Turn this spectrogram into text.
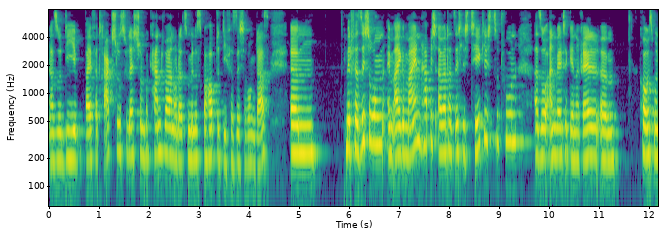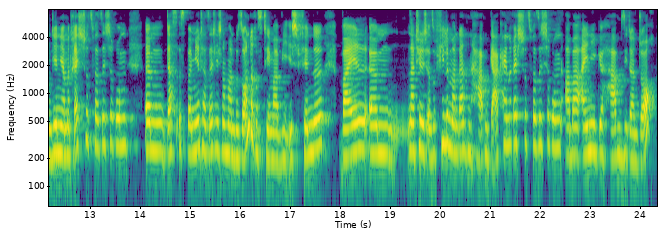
also die bei Vertragsschluss vielleicht schon bekannt waren oder zumindest behauptet die Versicherung das. Ähm, mit Versicherungen im Allgemeinen habe ich aber tatsächlich täglich zu tun. Also Anwälte generell ähm, korrespondieren ja mit Rechtsschutzversicherungen. Ähm, das ist bei mir tatsächlich nochmal ein besonderes Thema, wie ich finde, weil ähm, natürlich, also viele Mandanten haben gar keine Rechtsschutzversicherungen, aber einige haben sie dann doch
